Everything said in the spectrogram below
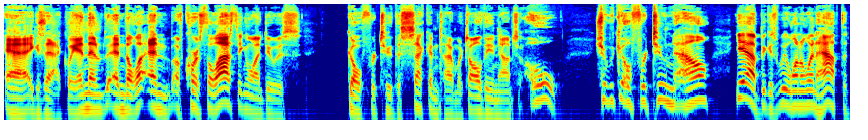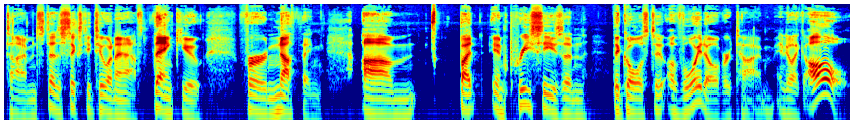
uh, exactly. And then and the and of course the last thing you want to do is go for two the second time, which all the announcers, oh, should we go for two now? Yeah, because we want to win half the time instead of 62 and a half. Thank you for nothing. Um, but in preseason, the goal is to avoid overtime. And you're like, oh,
